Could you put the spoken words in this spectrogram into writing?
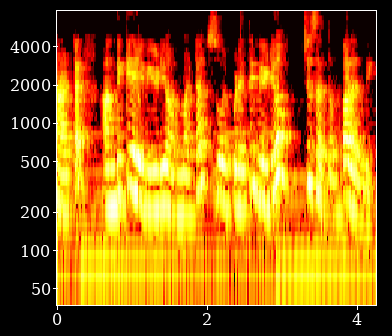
మ్యాటర్ అందుకే ఈ వీడియో అనమాట సో ఇప్పుడైతే వీడియో చూసేద్దాం. పదండి.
